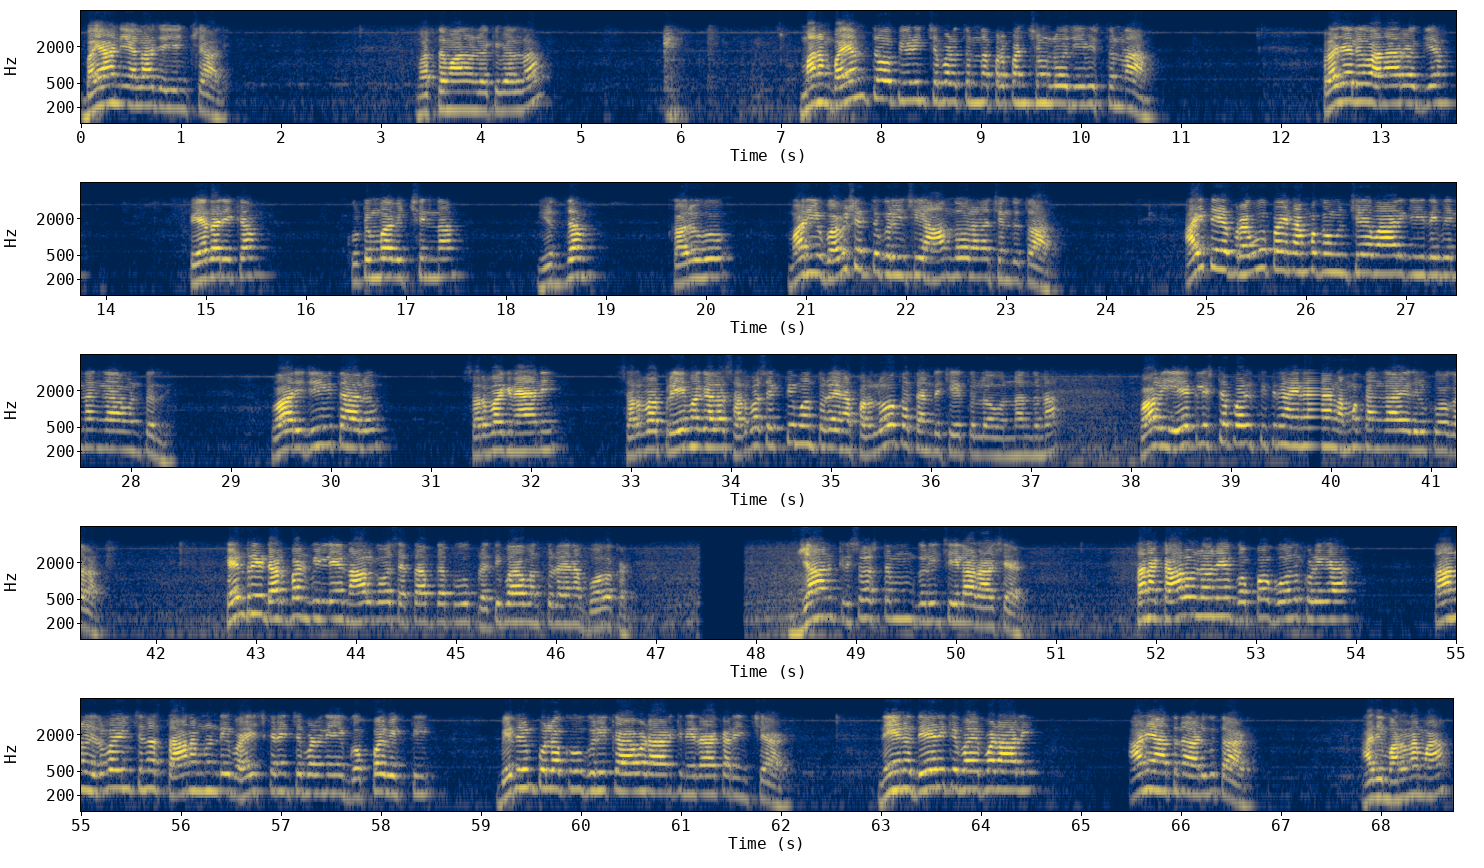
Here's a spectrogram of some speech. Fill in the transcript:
భయాన్ని ఎలా జయించాలి? వర్తమానంలోకి వెళ్దాం. మనం భయంతో పీడించబడుతున్న ప్రపంచంలో జీవిస్తున్నాం. ప్రజలు అనారోగ్యం పేదరికం కుటుంబ విచ్ఛిన్నం యుద్ధం కరువు మరియు భవిష్యత్తు గురించి ఆందోళన చెందుతారు. అయితే ప్రభుపై నమ్మకం ఉంచే వారికి ఇది భిన్నంగా ఉంటుంది. వారి జీవితాలు సర్వజ్ఞాని సర్వ ప్రేమ గల సర్వశక్తిమంతుడైన పరలోక తండ్రి చేతుల్లో ఉన్నందున వారు ఏ క్లిష్ట పరిస్థితిని అయినా నమ్మకంగా ఎదుర్కోగలరు. హెన్రీ డర్బన్ విల్లే నాలుగవ శతాబ్దపు ప్రతిభావంతుడైన బోధకుడు. జాన్ క్రిసోస్టమ్ గురించి ఇలా రాశాడు. తన కాలంలోనే గొప్ప బోధకుడిగా తాను నిర్వహించిన స్థానం నుండి బహిష్కరించబడని గొప్ప వ్యక్తి బెదిరింపులకు గురి కావడానికి నిరాకరించాడు. నేను దేనికి భయపడాలి? అని అతను అడుగుతాడు. అది మరణమా?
